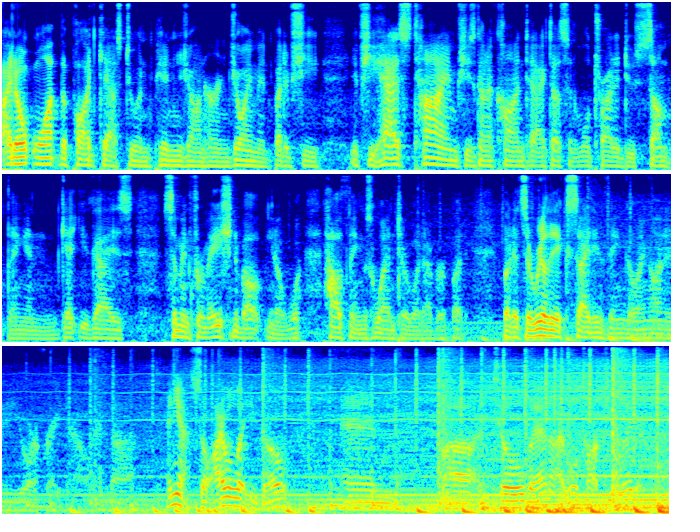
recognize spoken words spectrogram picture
I don't want the podcast to impinge on her enjoyment, but if she if she has time, she's going to contact us, and we'll try to do something and get you guys some information about you know wh- how things went or whatever. But but it's a really exciting thing going on in New York right now, and uh, and yeah, so I will let you go, and uh, until then, I will talk to you.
